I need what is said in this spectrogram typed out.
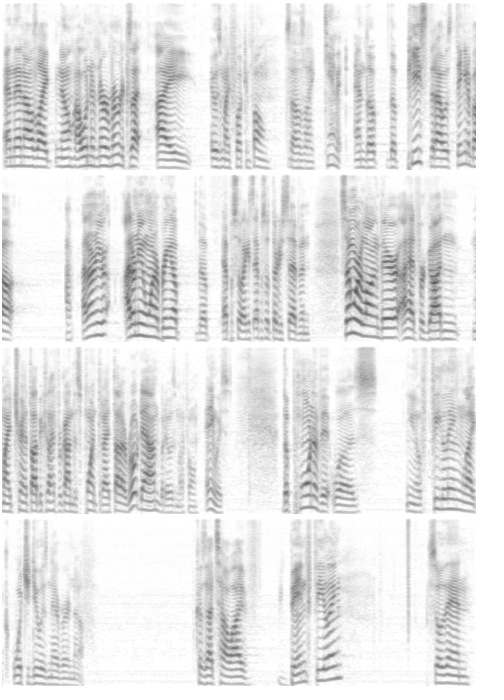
And then I was like, no, I wouldn't have never remembered because I I it was my fucking phone. So I was like, damn it. And the the piece that I was thinking about, I, I don't even I don't even want to bring up the episode. I guess episode 37. Somewhere along there, I had forgotten my train of thought because I had forgotten this point that I thought I wrote down, but it was my phone. Anyways, the point of it was, you know, feeling like what you do is never enough. Because that's how I've been feeling. So then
